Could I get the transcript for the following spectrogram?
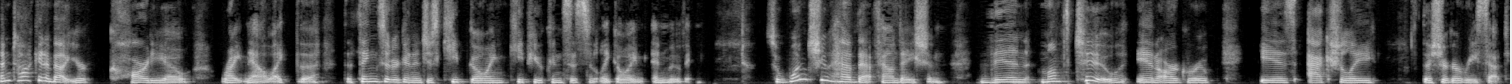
I'm talking about your cardio right now, like the the things that are going to just keep going, keep you consistently going and moving. So once you have that foundation, then month two in our group is actually the sugar reset.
